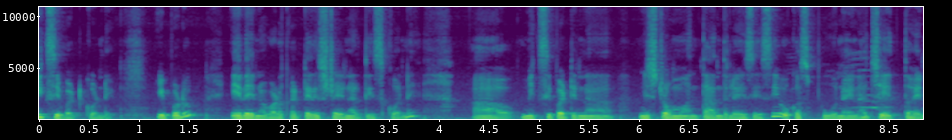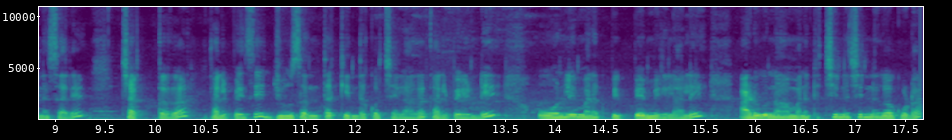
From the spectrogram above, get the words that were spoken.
మిక్సీ పట్టుకోండి. ఇప్పుడు ఏదైనా వడకట్టేది స్ట్రైనర్ తీసుకొని మిక్సీ పట్టిన మిశ్రమం అంతా అందులో వేసేసి ఒక స్పూన్ అయినా చేత్తో అయినా సరే చక్కగా కలిపేసి జ్యూస్ అంతా కిందకు వచ్చేలాగా కలిపేయండి. ఓన్లీ మనకు పిప్పే మిగిలాలి. అడుగున మనకి చిన్న చిన్నగా కూడా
